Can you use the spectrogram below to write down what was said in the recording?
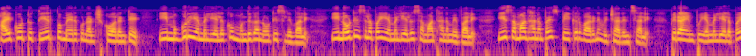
హైకోర్టు తీర్పు మేరకు నడుచుకోవాలంటే ఈ ముగ్గురు ఎమ్మెల్యేలకు ముందుగా నోటీసులు ఇవ్వాలి ఈ నోటీసులపై ఎమ్మెల్యేలు సమాధానం ఇవ్వాలి. ఈ సమాధానంపై స్పీకర్ వారిని విచారించాలి. ఫిరాయింపు ఎమ్మెల్యేలపై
